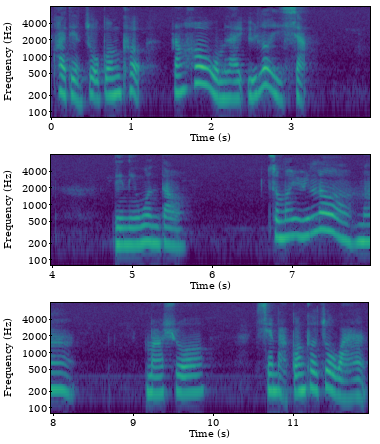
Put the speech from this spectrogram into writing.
快点做功课，然后我们来娱乐一下。”玲玲问道：“怎么娱乐，妈？”妈说：“先把功课做完。”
